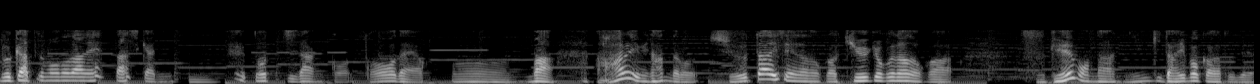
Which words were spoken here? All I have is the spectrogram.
部活ものだね。確かに。どっち断固。そうだよ。うん。まあ、ある意味なんだろう。集大成なのか、究極なのか。すげえもんな。人気大爆発で。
